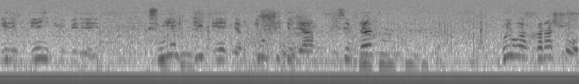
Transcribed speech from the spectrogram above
или в день юбилея. С ним и детям, и учителям всегда было хорошо.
